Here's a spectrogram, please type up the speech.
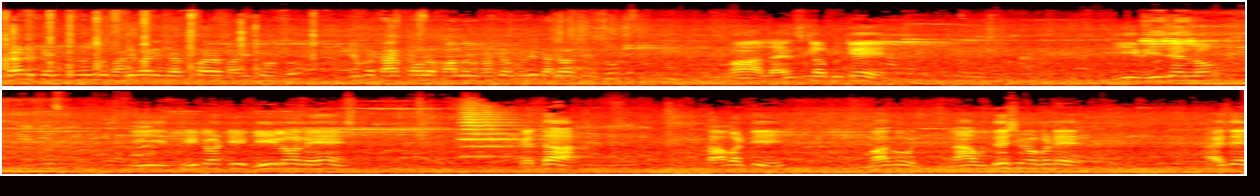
ఇలాంటి పెళ్ళి రోజులు మరీ మరీ జరుపుకోవాలని మరీ కోరుతూ ఈ యొక్క కార్యక్రమంలో పాల్గొన్న ప్రతి ఒక్కరికి ధన్యవాదాలు చేస్తూ మా లయన్స్ క్లబ్కే ఈ రీజన్లో ఈ త్రీ ట్వంటీ డీలోనే పెద్ద కాబట్టి మాకు నా ఉద్దేశం ఒకటే. అయితే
